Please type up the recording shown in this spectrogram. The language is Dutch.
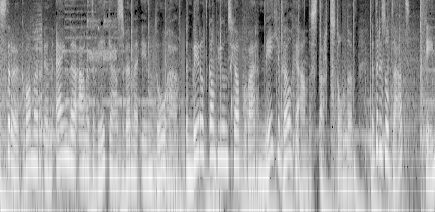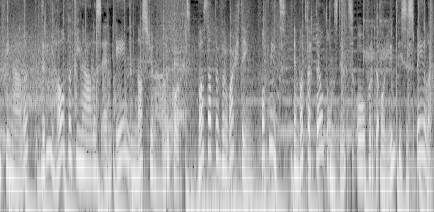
Gisteren kwam er een einde aan het WK zwemmen in Doha. Een wereldkampioenschap waar negen Belgen aan de start stonden. Het resultaat? één finale, drie halve finales en één nationaal record. Was dat de verwachting of niet? En wat vertelt ons dit over de Olympische Spelen?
